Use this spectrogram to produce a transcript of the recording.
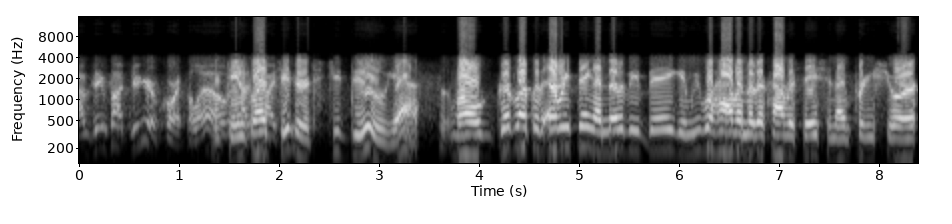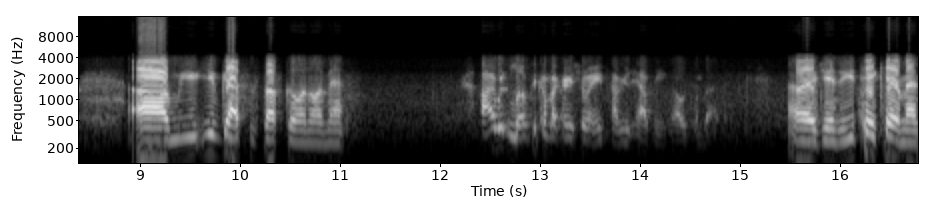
I'm James Lott Jr., of course. Hello. James Lott Jr. It's you do, yes. Well, good luck with everything. I know it'll be big, and we will have another conversation. I'm pretty sure. Um, you, you've got some stuff going on, man. I would love to come back on your show anytime you'd have me. I would come back. All right, James. You take care, man.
